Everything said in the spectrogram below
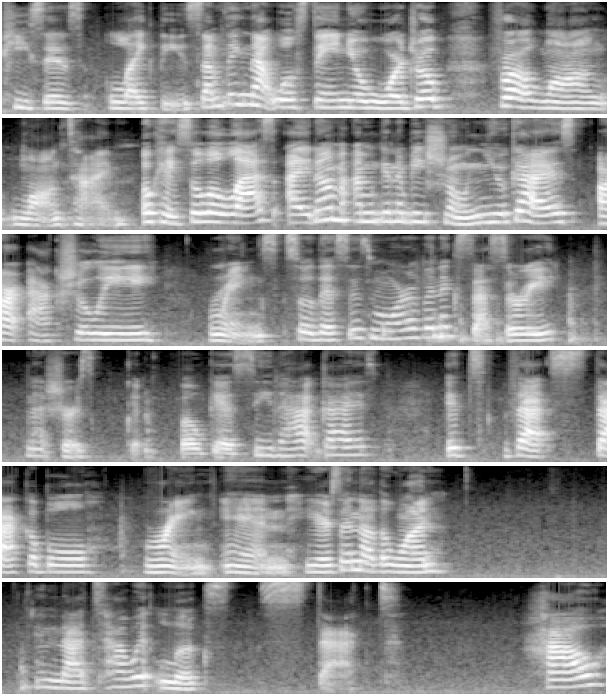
pieces like these. Something that will stay in your wardrobe for a long long time. Okay so the last item i'm gonna be showing you guys are actually rings. So this is more of an accessory. I'm not sure it's gonna focus. See that guys? It's that stackable ring. And here's another one and that's how it looks stacked. How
